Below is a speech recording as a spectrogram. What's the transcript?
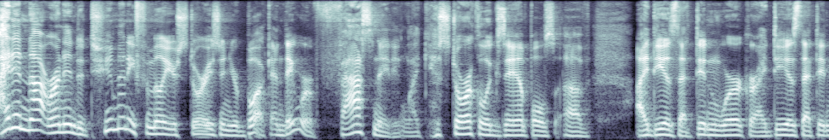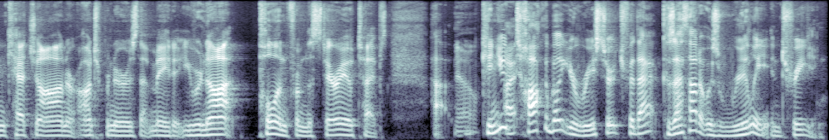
I did not run into too many familiar stories in your book, and they were fascinating, like historical examples of ideas that didn't work or ideas that didn't catch on or entrepreneurs that made it. You were not pulling from the stereotypes. No, Can you I, talk about your research for that? Because I thought it was really intriguing.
